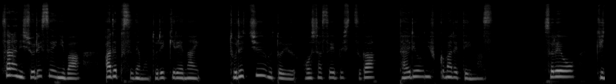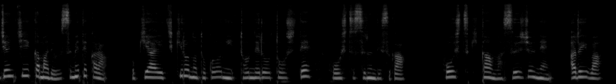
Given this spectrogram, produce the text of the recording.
さらに処理水には、アルプスでも取りきれないトリチウムという放射性物質が大量に含まれています。それを基準値以下まで薄めてから沖合1キロのところにトンネルを通して放出するんですが、放出期間は数十年、あるいは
